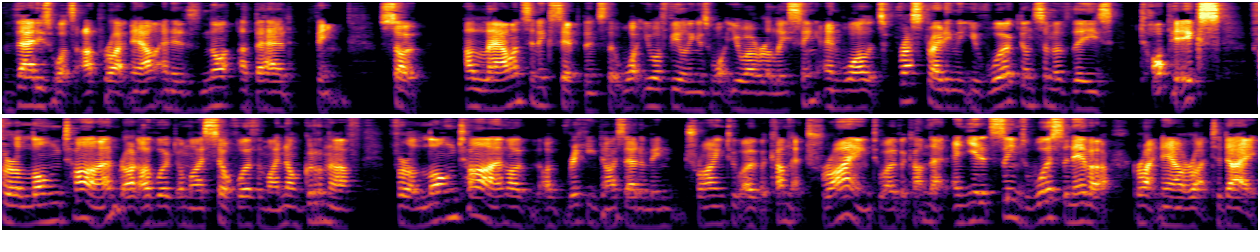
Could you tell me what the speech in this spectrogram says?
That is what's up right now and it is not a bad thing. So, allowance and acceptance that what you are feeling is what you are releasing and while it's frustrating that you've worked on some of these topics for a long time, right? I've worked on my self-worth and my not good enough for a long time, I've, I've recognized that and been trying to overcome that, trying to overcome that. And yet it seems worse than ever right now, right today.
